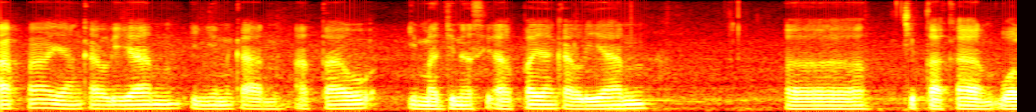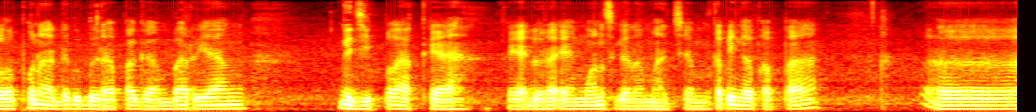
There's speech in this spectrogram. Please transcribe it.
apa yang kalian inginkan atau imajinasi apa yang kalian eh, ciptakan walaupun ada beberapa gambar yang ngejiplak ya kayak Doraemon segala macam. Tapi nggak apa-apa. Eh,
